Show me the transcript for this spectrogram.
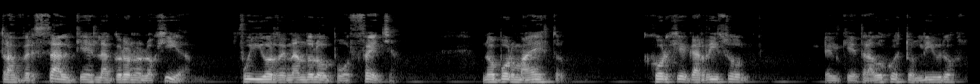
transversal que es la cronología. Fui ordenándolo por fecha no por maestro. Jorge Carrizo, el que tradujo estos libros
